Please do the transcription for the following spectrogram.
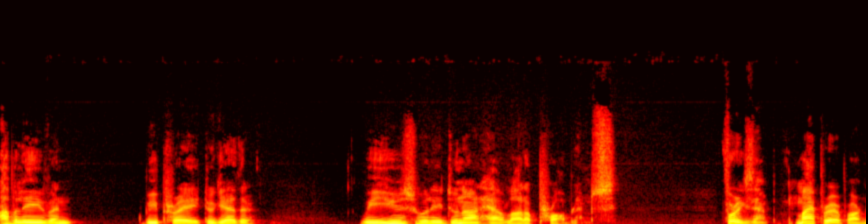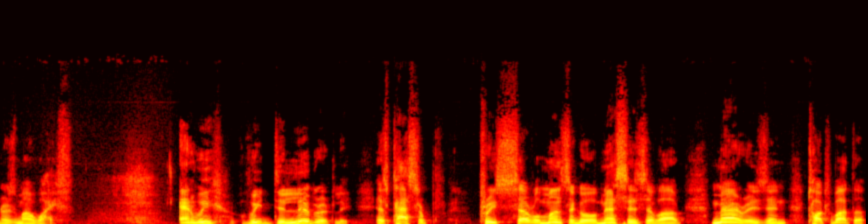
I believe when we pray together, we usually do not have a lot of problems. For example, my prayer partner is my wife. And we, we deliberately, as Pastor preached several months ago a message about marriage and talked about the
